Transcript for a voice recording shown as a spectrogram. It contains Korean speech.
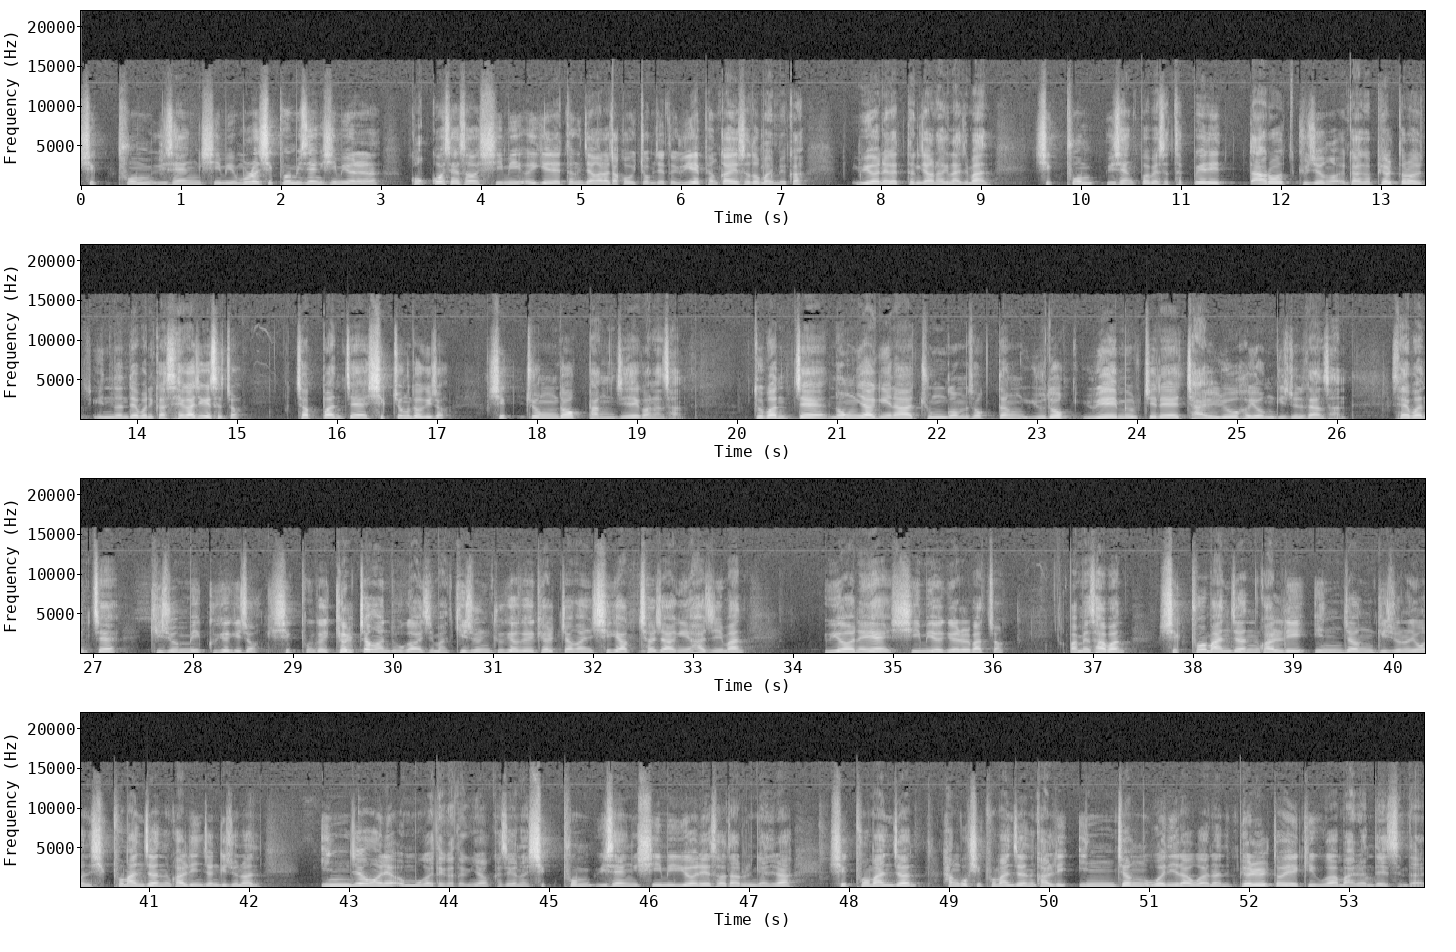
식품위생심의 물론 식품위생심의위원회는 곳곳에서 심의 의견에 등장을 하고 좀 전에 또 위해 평가에서도 뭡니까 위원회가 등장을 하긴 하지만 식품위생법에서 특별히 따로 규정 그러니까 그 별도로 있는데 보니까 세 가지가 있었죠. 첫 번째 식중독이죠. 식중독 방지에 관한 사안. 두 번째 농약이나 중금속 등 유독 유해 물질의 잔류 허용 기준에 대한 사안. 세 번째 기준 및 규격이죠. 식품 그러니까 결정은 누가 하지만 기준 규격의 결정은 식약처장이 하지만 위원회의 심의 의결을 받죠. 반면 4번 식품안전관리 인정 기준은 이건 식품안전관리 인정 기준은 인정원의 업무가 되거든요. 그래서 이거는 식품위생심의위원회에서 다루는 게 아니라 식품안전 한국식품안전관리 인정원이라고 하는 별도의 기구가 마련되어 있습니다.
